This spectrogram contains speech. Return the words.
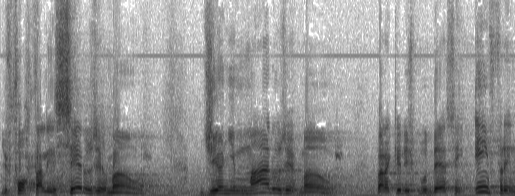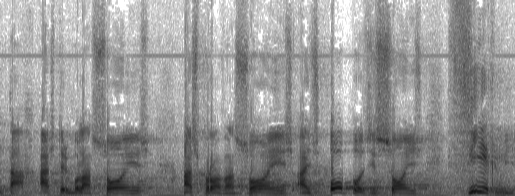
de fortalecer os irmãos, de animar os irmãos, para que eles pudessem enfrentar as tribulações, as provações, as oposições firmes,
